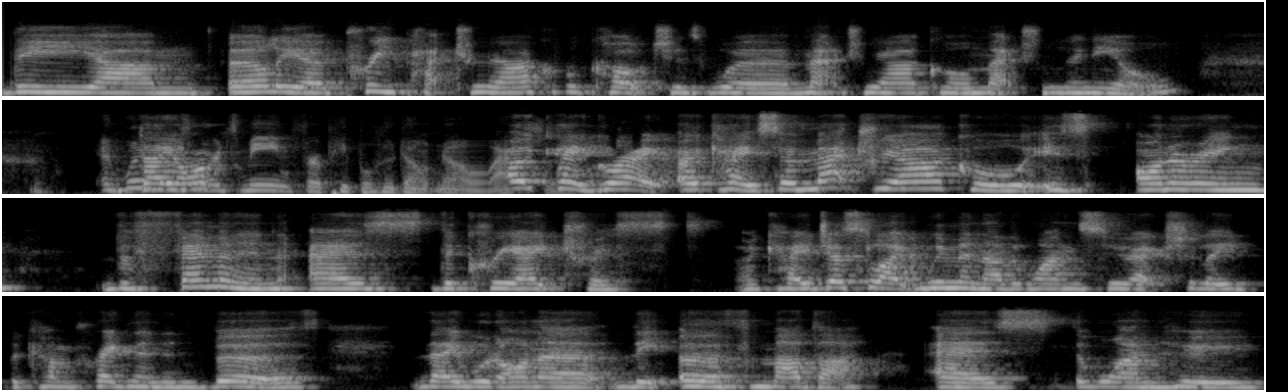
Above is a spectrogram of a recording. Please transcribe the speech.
the um, earlier pre-patriarchal cultures were matriarchal, matrilineal. And what do those words mean for people who don't know? Actually? Okay, great. Okay, so matriarchal is honoring the feminine as the creatress. Okay, just like women are the ones who actually become pregnant and birth, they would honor the earth mother as the one who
